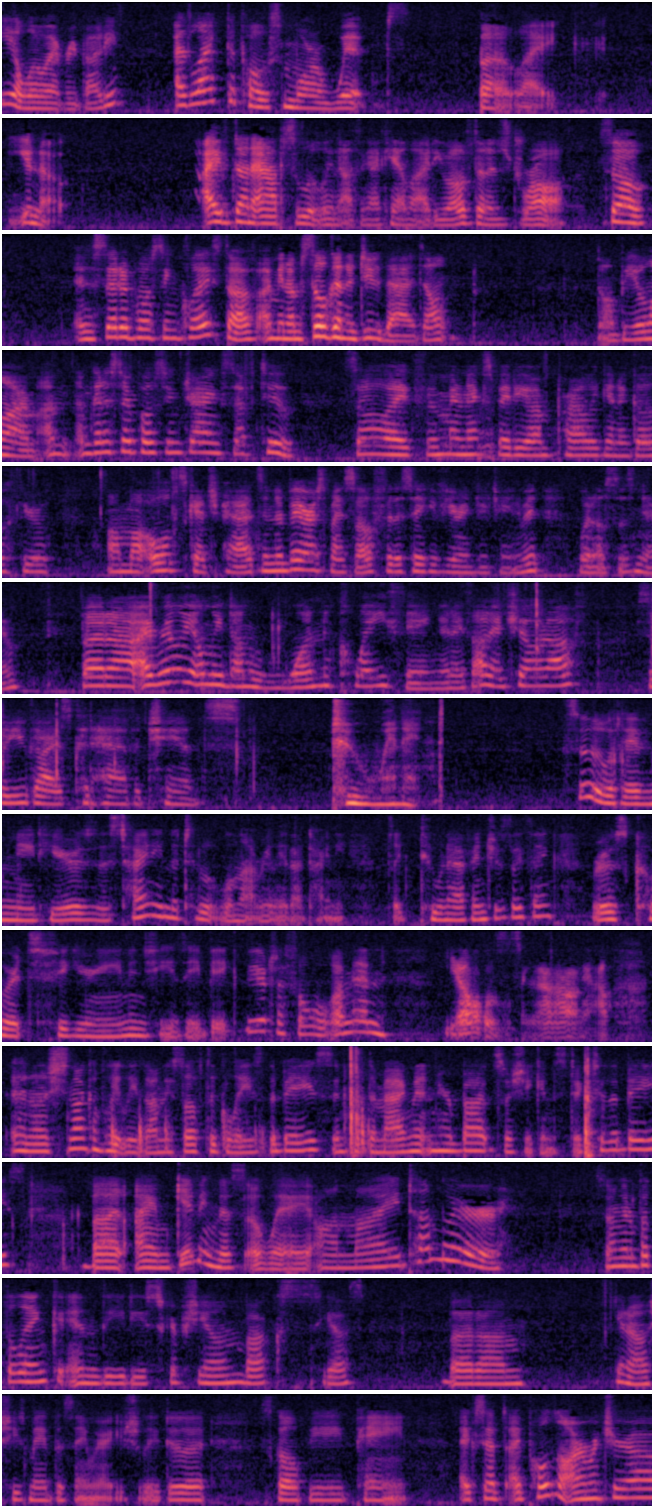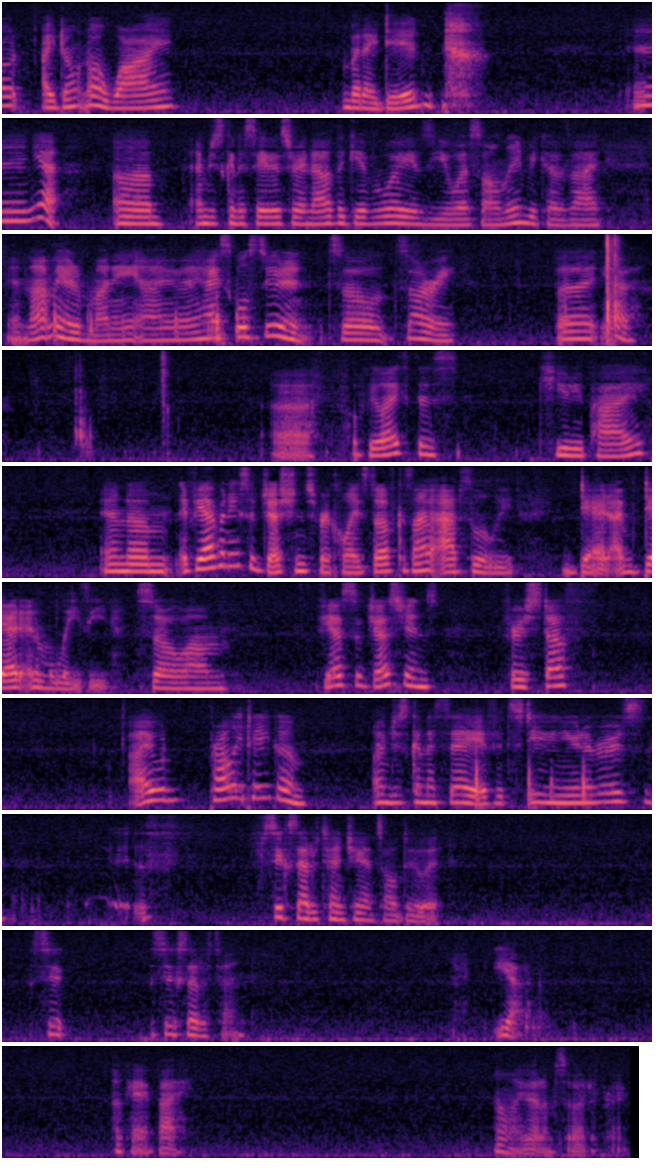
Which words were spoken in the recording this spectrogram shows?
Hello, everybody. I'd like to post more WIPs, but like, you know, I've done absolutely nothing. I can't lie to you. All I've done is draw. So instead of posting clay stuff, I mean, I'm still gonna do that. Don't don't be alarmed. I'm I'm gonna start posting drawing stuff too. So like for my next video, I'm probably gonna go through on my old sketch pads and embarrass myself for the sake of your entertainment. What else is new? But uh, I really only done one clay thing, and I thought I'd show it off so you guys could have a chance to win it. So what I've made here is this tiny little, well not really that tiny, it's like two and a half inches I think, rose quartz figurine, and she's a big beautiful woman. Yes, and uh, she's not completely done. I still have to glaze the base and put the magnet in her butt so she can stick to the base. But I'm giving this away on my Tumblr. So I'm going to put the link in the description box, yes. But, um, you know, she's made the same way I usually do it. Sculpey, paint. Except I pulled the armature out. I don't know why, but I did. and yeah, um, I'm just going to say this right now. The giveaway is US only because I am not made of money. I'm a high school student, so sorry. But yeah. Uh, hope you like this cutie pie. And um, if you have any suggestions for clay stuff, because I'm absolutely dead. I'm dead and I'm lazy. So um, if you have suggestions for stuff, I would probably take them. I'm just gonna say, if it's Steven Universe, six out of ten chance I'll do it. Six, six out of ten. Yeah. Okay, bye. Oh my god, I'm so out of practice.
